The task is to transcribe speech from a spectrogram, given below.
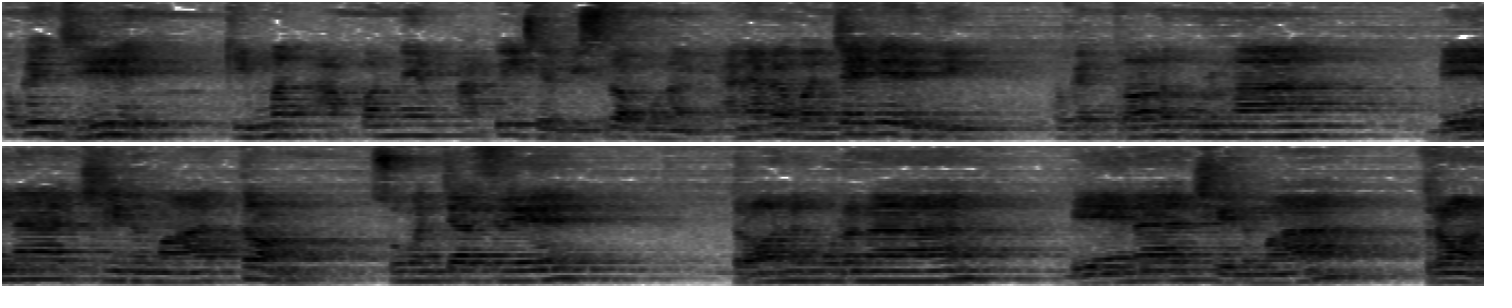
તો કે જે કિંમત આપણને આપી છે મિશ્ર અપૂર્ણાંકની અને આપણે વંચાઈ કઈ રીતે? તો કે 3 પૂર્ણાંક 2 ના છેદમાં 3 શું વંચાશે? 3 પૂર્ણાંક 2 ના છેદમાં 3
